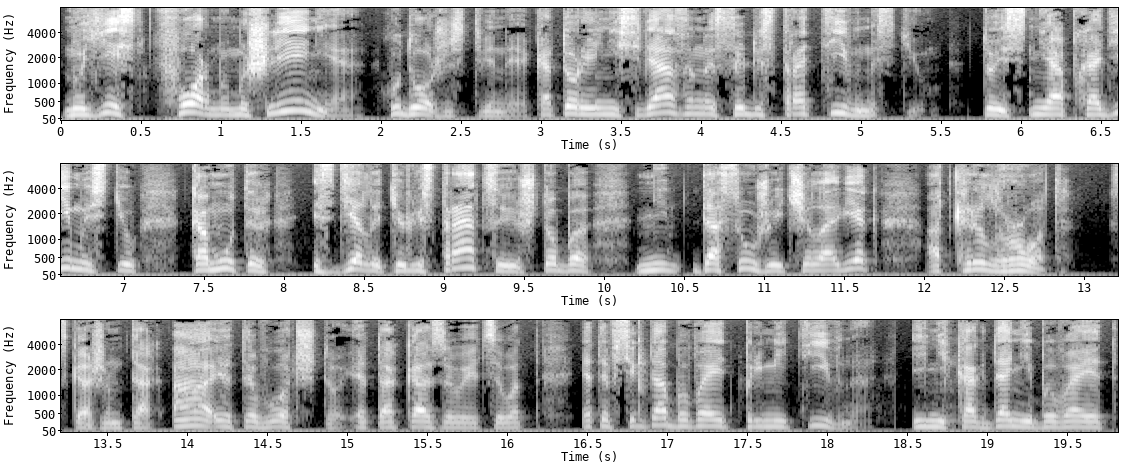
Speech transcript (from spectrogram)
Ну, да. Но есть формы мышления художественные, которые не связаны с иллюстративностью то есть необходимостью кому-то сделать иллюстрацию, чтобы досужий человек открыл рот скажем так, а это вот что, это оказывается вот, это всегда бывает примитивно и никогда не бывает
